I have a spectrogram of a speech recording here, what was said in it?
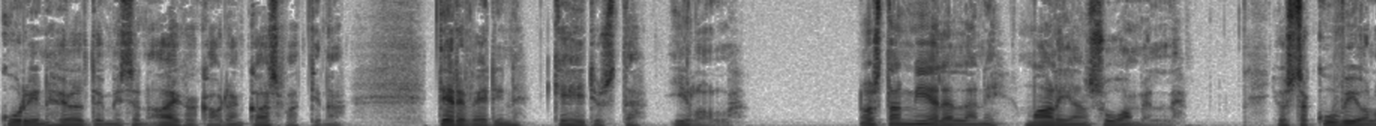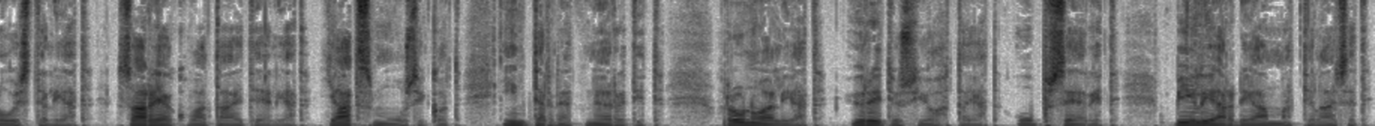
kurin höltymisen aikakauden kasvattina tervehdin kehitystä ilolla. Nostan mielelläni Maljan Suomelle, jossa kuvioluistelijat, sarjakuvataiteilijat, jatsmuusikot, internetnörtit, runoilijat, yritysjohtajat, upseerit, biljardiammattilaiset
